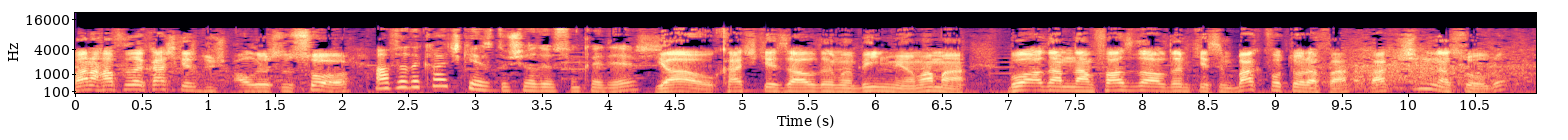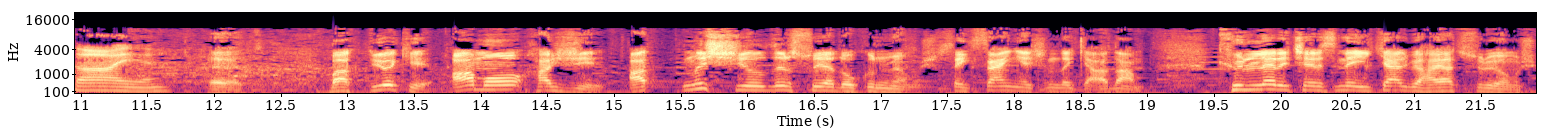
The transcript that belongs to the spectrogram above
bana haftada kaç kez duş alıyorsun so? Haftada kaç kez duş alıyorsun Kadir? Yahu kaç kez aldığımı bilmiyorum ama bu adamdan fazla aldığım kesin. Bak fotoğrafa. Bak şimdi nasıl oldu? Daha iyi. Evet. Bak diyor ki Amo Haji 60 yıldır suya dokunmuyormuş. 80 yaşındaki adam. Küller içerisinde ilkel bir hayat sürüyormuş.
